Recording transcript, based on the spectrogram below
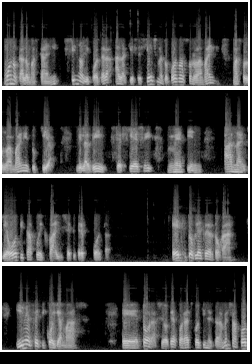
μόνο καλό μας κάνει συνολικότερα, αλλά και σε σχέση με το πώς μας προλαμβάνει, μας προλαμβάνει η Τουρκία δηλαδή σε σχέση με την αναγκαιότητα που εκβάλλει σε επιτρεπτικότητα. Έτσι το βλέπει ο Ερντογάν. Είναι θετικό για μας. Ε, τώρα, σε ό,τι αφορά τις κόκκινες γραμμές, από,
